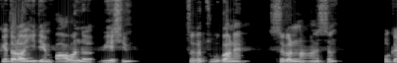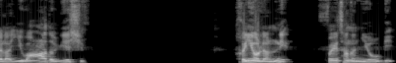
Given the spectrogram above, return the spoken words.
给到了一点八万的月薪，这个主管呢是个男生，我给了一万二的月薪，很有能力，非常的牛逼。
